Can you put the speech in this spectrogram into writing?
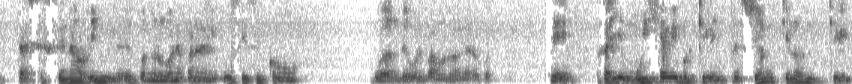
está esa escena horrible, ¿eh? cuando lo ponen en el bus y dicen como, weón, devolvámonos al aeropuerto. Sí. O sea, y es muy heavy porque la impresión que, los, que,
